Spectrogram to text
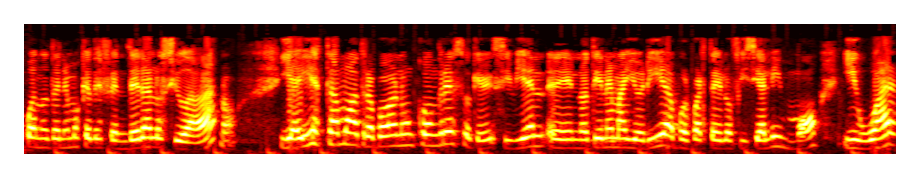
cuando tenemos que defender a los ciudadanos. Y ahí estamos atrapados en un Congreso que, si bien eh, no tiene mayoría por parte del oficialismo, igual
